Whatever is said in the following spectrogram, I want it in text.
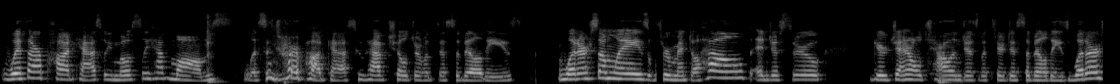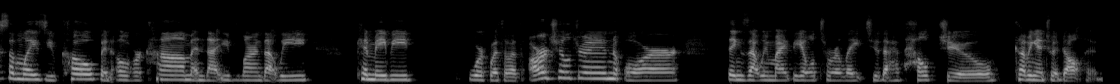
With our podcast, we mostly have moms listen to our podcast who have children with disabilities. What are some ways through mental health and just through your general challenges with your disabilities? What are some ways you cope and overcome and that you've learned that we can maybe work with with our children or things that we might be able to relate to that have helped you coming into adulthood?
